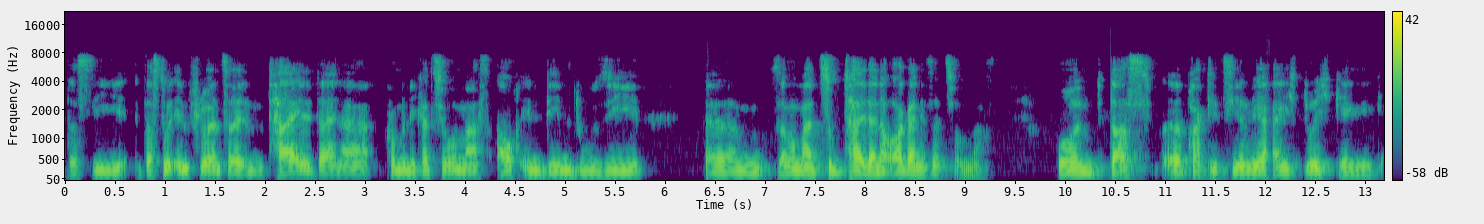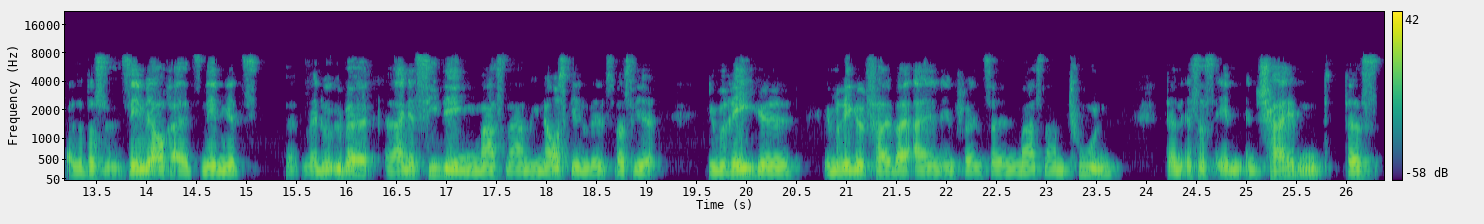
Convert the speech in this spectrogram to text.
dass sie, dass du Influencer in Teil deiner Kommunikation machst, auch indem du sie ähm, sagen wir mal, zum Teil deiner Organisation machst. Und das äh, praktizieren wir eigentlich durchgängig. Also das sehen wir auch als neben jetzt, wenn du über reine Seeding-Maßnahmen hinausgehen willst, was wir im Regel, im Regelfall bei allen Influencer-Maßnahmen tun, dann ist es eben entscheidend, dass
